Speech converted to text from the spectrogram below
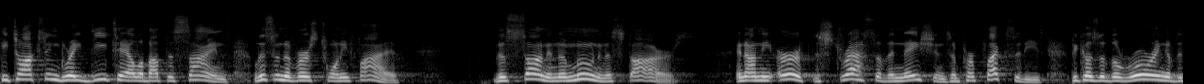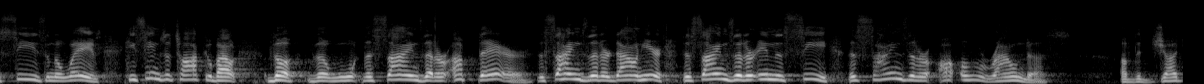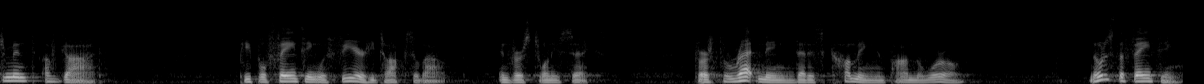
He talks in great detail about the signs. Listen to verse 25. The sun and the moon and the stars, and on the earth the distress of the nations and perplexities because of the roaring of the seas and the waves. He seems to talk about the, the, the signs that are up there, the signs that are down here, the signs that are in the sea, the signs that are all around us of the judgment of God. People fainting with fear, he talks about in verse 26 for threatening that is coming upon the world. Notice the fainting.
